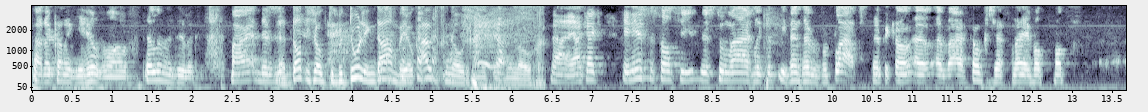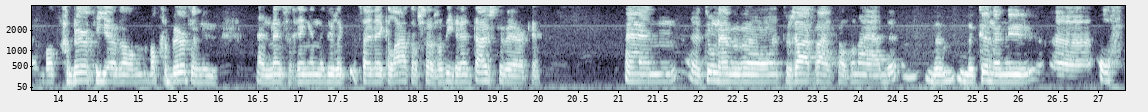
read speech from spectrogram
Nou, daar kan ik je heel veel over vertellen natuurlijk. Maar dus, Ja, dat is ook de bedoeling. Daarom ben je ook uitgenodigd van de technoloog. Nou ja, kijk, in eerste instantie, dus toen we eigenlijk het event hebben verplaatst, heb ik, al- eh, hebben we eigenlijk ook gezegd van hé, hey, wat, wat, wat gebeurt hier dan? Wat gebeurt er nu? En mensen gingen natuurlijk twee weken later of zo, zat iedereen thuis te werken. En eh, toen, hebben we, toen zagen we eigenlijk al van, nou ja, de, we, we kunnen nu eh, of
